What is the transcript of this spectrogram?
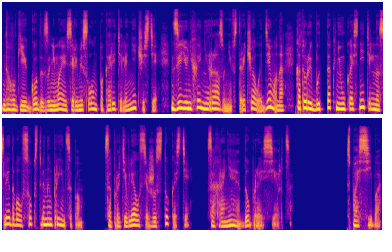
Долгие годы, занимаясь ремеслом покорителя нечисти, Цзи Юньхэ ни разу не встречала демона, который бы так неукоснительно следовал собственным принципам, сопротивлялся жестокости, сохраняя доброе сердце. «Спасибо»,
